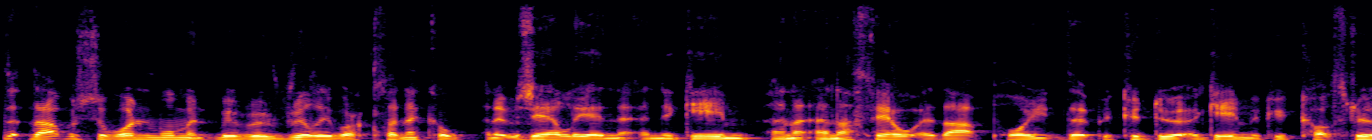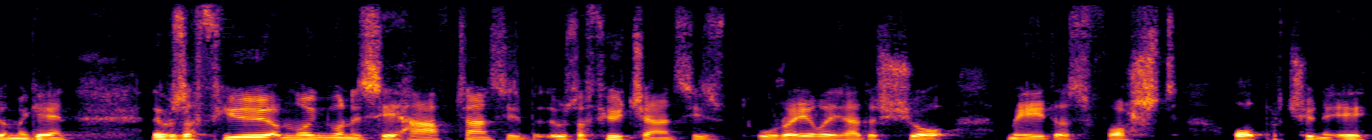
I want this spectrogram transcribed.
Th- that was the one moment where we really were clinical, and it was early in, in the game, and and I felt at that point that we could do it again. We could cut through them again. There was a few. I'm not even going to say half chances, but there was a few chances. O'Riley had a shot, made us first opportunity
